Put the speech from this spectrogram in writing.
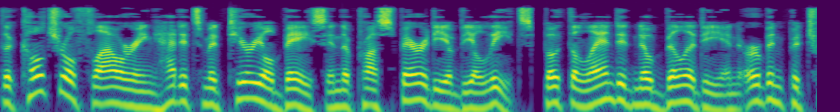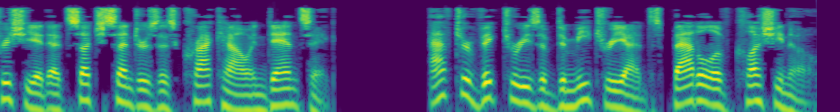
The cultural flowering had its material base in the prosperity of the elites, both the landed nobility and urban patriciate at such centers as Kraków and Danzig. After victories of Dimitriads Battle of Klushino,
